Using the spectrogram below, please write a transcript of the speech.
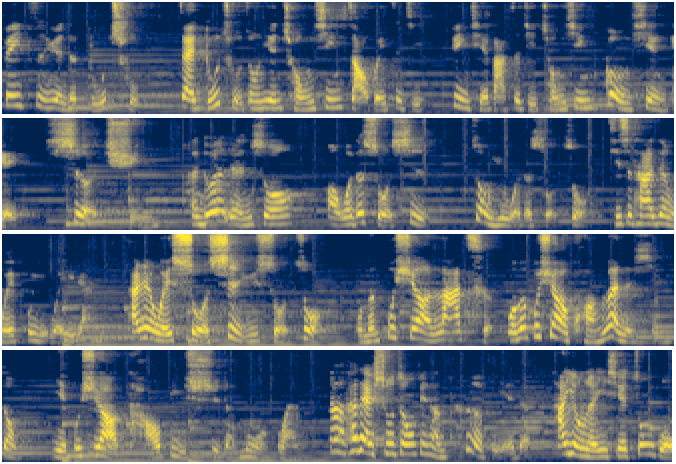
非自愿的独处。在独处中间，重新找回自己，并且把自己重新贡献给社群。很多人说：“哦，我的所事重于我的所做。”其实他认为不以为然。他认为所事与所做。我们不需要拉扯，我们不需要狂乱的行动，也不需要逃避式的默观。那他在书中非常特别的，他用了一些中国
